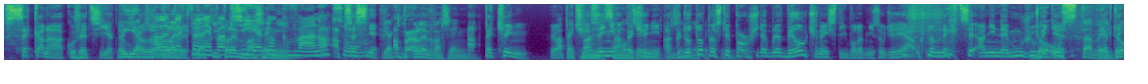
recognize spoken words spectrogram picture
sekaná kuřecí, jak to No, jak- ukazovali. Ale tak to Jakýkoliv nepatří jako vaření. k a, Vánocům. a přesně. Jakýkoliv a, vaření. A pečení. Jo. A pečení, Vaření a pečení. A kdo to prostě poruší, tak bude vyloučený z té volební soutěže. Já už to nechci ani nemůžu Do vidět. ústavy, jak do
